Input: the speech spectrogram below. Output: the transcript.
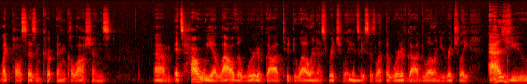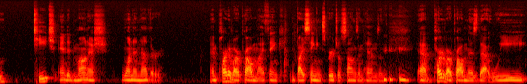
like Paul says in, Co- in Colossians, um, it's how we allow the Word of God to dwell in us richly. And so he says, Let the Word of God dwell in you richly as you teach and admonish one another And part of our problem, I think, by singing spiritual songs and hymns, and um, part of our problem is that we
